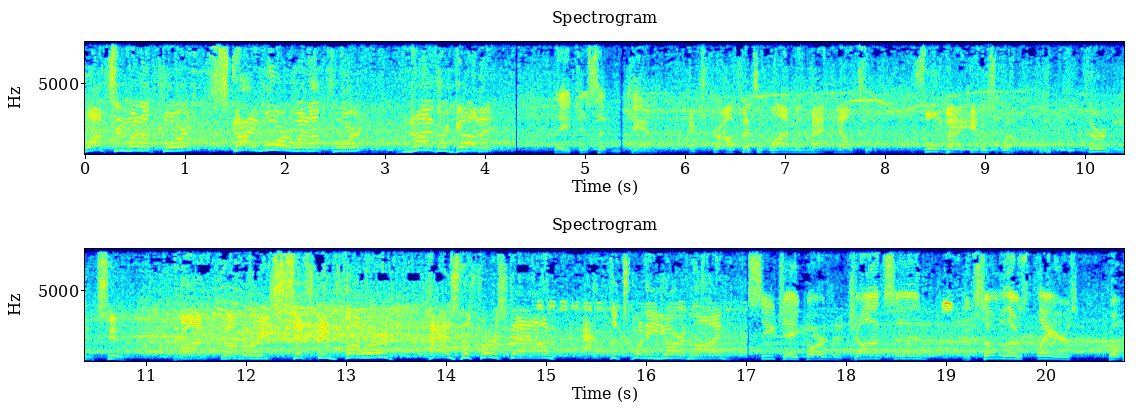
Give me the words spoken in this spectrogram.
Watson went up for it. Skyy Moore went up for it. Neither got it. They just said Campbell. Extra offensive lineman Matt Nelson. Fullback in as well. Third and two. Montgomery shifting forward. Has the first down at the 20-yard line. C.J. Gardner Johnson and some of those players. But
